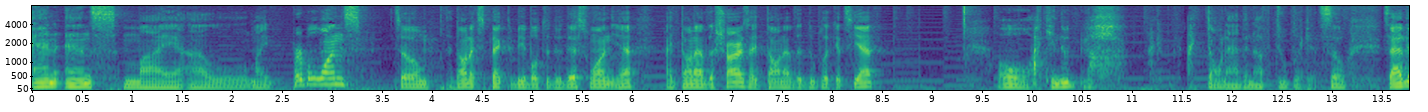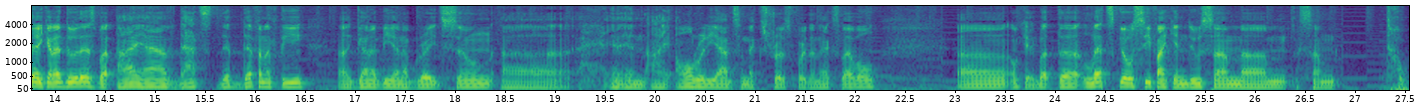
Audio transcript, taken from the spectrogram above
enhance my uh, my purple ones. So I don't expect to be able to do this one. Yeah, I don't have the shards. I don't have the duplicates yet. Oh, I can do. Oh, I don't have enough duplicates. So sadly, I cannot do this. But I have. That's definitely uh, gonna be an upgrade soon. Uh, and I already have some extras for the next level. Uh, okay, but uh, let's go see if I can do some um, some. Oh,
